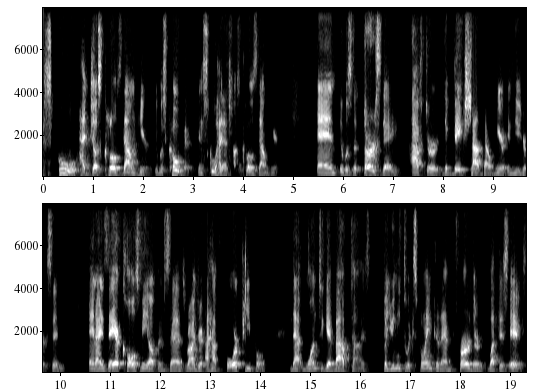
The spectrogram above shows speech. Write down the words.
school had just closed down here. It was COVID, and school had yes. just closed down here. And it was the Thursday after the big shutdown here in New York City. And Isaiah calls me up and says, Roger, I have four people that want to get baptized, but you need to explain to them further what this is.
